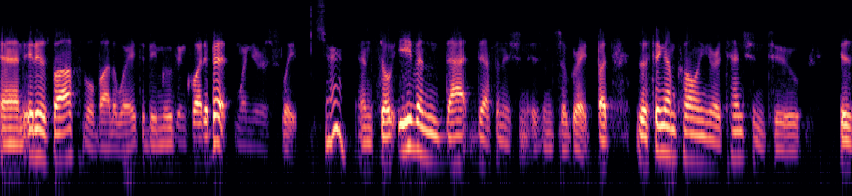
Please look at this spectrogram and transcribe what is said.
And it is possible, by the way, to be moving quite a bit when you're asleep. Sure. And so even that definition isn't so great. But the thing I'm calling your attention to is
